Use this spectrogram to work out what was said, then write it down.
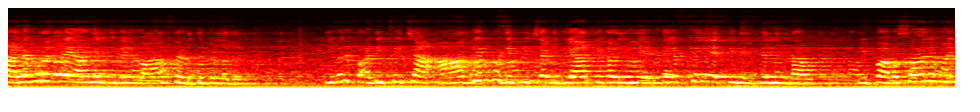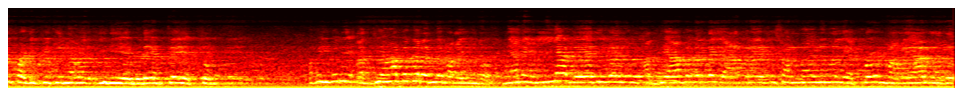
തലമുറകളെയാണ് ഇവർ വാർത്തെടുത്തിട്ടുള്ളത്? ഇവർ പഠിപ്പിച്ച ആദ്യം പഠിപ്പിച്ച വിദ്യാർത്ഥികൾ ഇന്ന് എവിടെയൊക്കെ എത്തി നിൽക്കുന്നുണ്ടാവും? ഇപ്പൊ അവസാനമായി പഠിപ്പിക്കുന്നവർ ഇനി എവിടെയൊക്കെ എത്തും? അപ്പൊ ഇവർ അധ്യാപകർ എന്ന് പറയുമ്പോൾ ഞാൻ എല്ലാ വേദികളിലും അധ്യാപകരുടെ യാത്രയായിട്ട് സമ്മേളനങ്ങളിൽ എപ്പോഴും പറയാറുള്ളത്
